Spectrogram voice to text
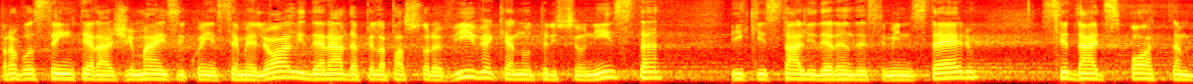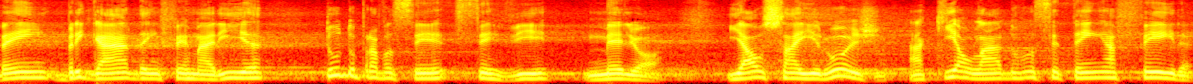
para você interagir mais e conhecer melhor, liderada pela pastora Vívia, que é nutricionista e que está liderando esse ministério. Cidade Esporte também, Brigada, Enfermaria, tudo para você servir melhor. E ao sair hoje, aqui ao lado você tem a feira,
